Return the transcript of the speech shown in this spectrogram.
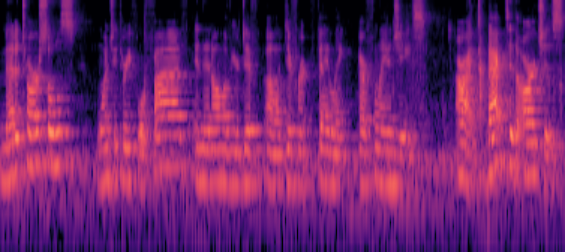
metatarsals, one, two, three, four, five, and then all of your diff, uh, different phalanx, or phalanges. All right, back to the arches.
